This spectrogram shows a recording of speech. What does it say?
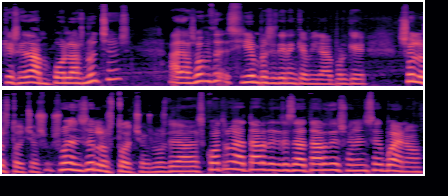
que se dan por las noches, a las 11 siempre se tienen que mirar, porque son los tochos, suelen ser los tochos. Los de las 4 de la tarde, 3 de la tarde suelen ser, bueno,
